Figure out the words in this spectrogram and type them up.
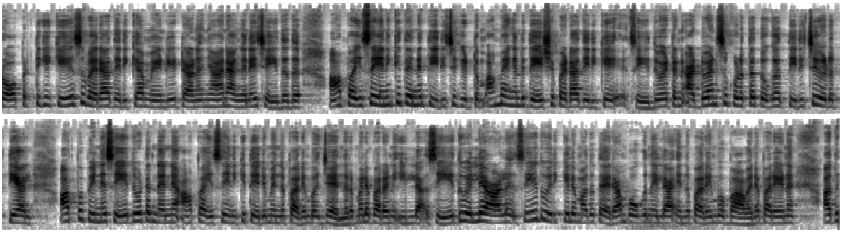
പ്രോപ്പർട്ടിക്ക് കേസ് വരാതിരിക്കാൻ വേണ്ടിയിട്ടാണ് ഞാൻ അങ്ങനെ ചെയ്തത്. ആ പൈസ എനിക്ക് തന്നെ തിരിച്ചു കിട്ടും. അമ്മ എങ്ങനെ ദേഷ്യപ്പെടാതിരിക്കെ. സേതുവേട്ടൻ അഡ്വാൻസ് കൊടുത്ത തുക തിരിച്ചു കിടത്തിയാൽ അപ്പോൾ പിന്നെ സേതുവേട്ടൻ തന്നെ ആ പൈസ എനിക്ക് തരുമെന്ന് പറയുമ്പോൾ ജയനിർമ്മല പറയണ ഇല്ല സേതു വലിയ ആൾ സേതു ഒരിക്കലും അത് തരാൻ പോകുന്നില്ല എന്ന് പറയുമ്പോൾ ഭാവന പറയണ അത്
